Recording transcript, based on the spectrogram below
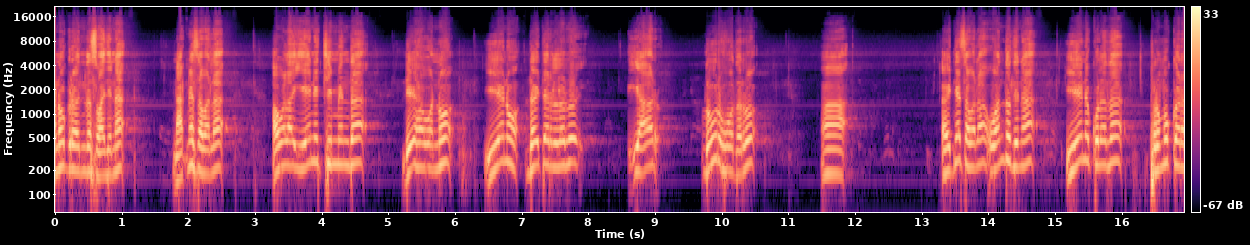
ಅನುಗ್ರಹದಿಂದ ಸ್ವಾಧೀನ? ನಾಲ್ಕನೇ ಸವಾಲ, ಅವಳ ಏನು ಚಿಮ್ಮಿಂದ ದೇಹವನ್ನು ಏನು ದೈತರೆಲ್ಲರೂ ಯಾರು ದೂರು ಹೋದರು? ಐದನೇ ಸವಾಲ, ಒಂದು ದಿನ ಏನು ಕುಲದ ಪ್ರಮುಖರ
